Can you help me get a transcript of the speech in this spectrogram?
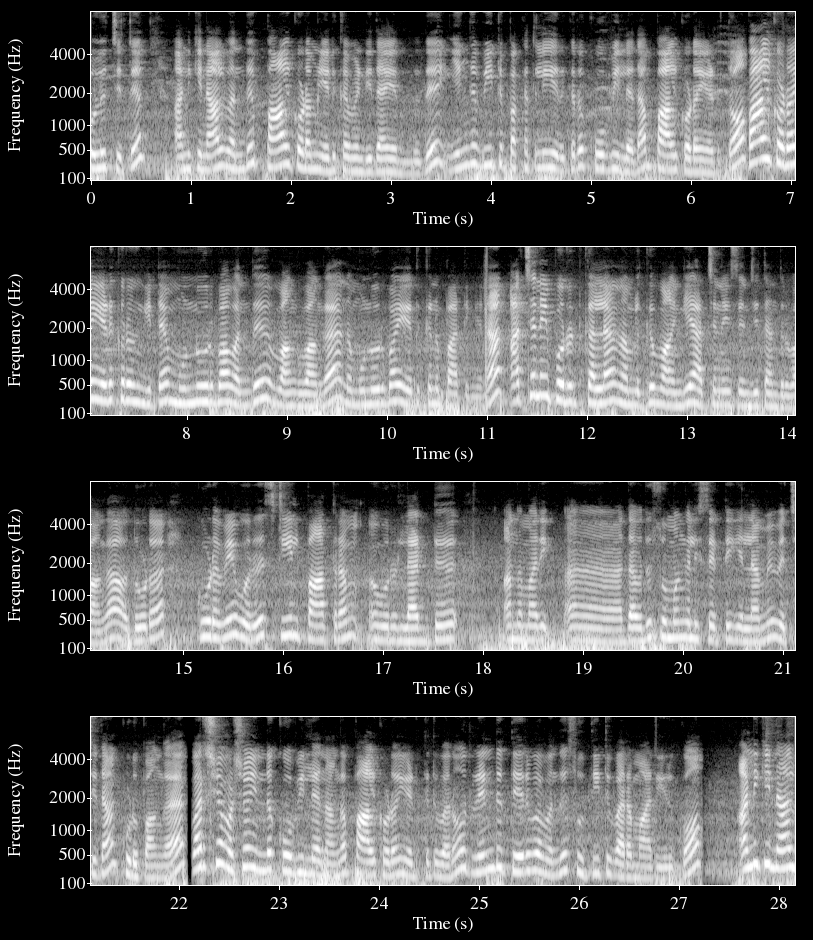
குளிச்சுட்டு அன்னைக்கு நாள் வந்து பால் குடம் எடுக்க வேண்டியதாக இருந்தது. எங்கள் வீட்டு பக்கத்துலேயே இருக்கிற கோவிலில் தான் பால் குடம் எடுத்தோம். பால் குடம் எடுக்கிறவங்ககிட்ட முந்நூறுரூபா வந்து வாங்குவாங்க. அந்த முந்நூறுரூபா எதுக்குன்னு பார்த்தீங்கன்னா அர்ச்சனை பொருட்கள்லாம் நம்மளுக்கு வாங்கி அர்ச்சனை செஞ்சு தந்துடுவாங்க அதோட கூடவே ஒரு ஸ்டீல் பா பாத்திரம் ஒரு லட்டு அந்த மாதிரி அதாவது சுமங்கலி செட்டு எல்லாமே வச்சு தான் கொடுப்பாங்க. வருஷம் வருஷம் இந்த கோவிலில் நாங்கள் பால் குடம் எடுத்துகிட்டு வரோம். ரெண்டு தெருவை வந்து சுற்றிட்டு வர மாதிரி இருக்கும். அன்னைக்கு நாள்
